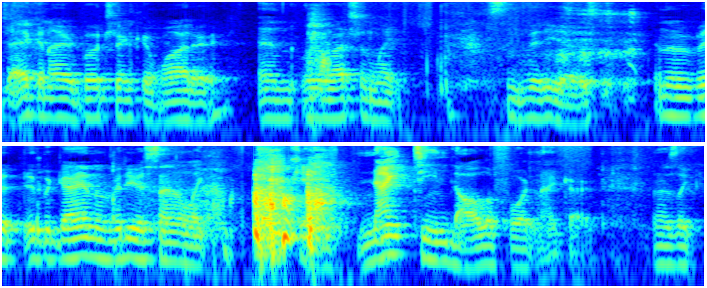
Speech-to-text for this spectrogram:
Jack and I are both drinking water, and we're watching like some videos, and the vi- the guy in the video sounded like, okay, nineteen dollar Fortnite card. And I was like,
